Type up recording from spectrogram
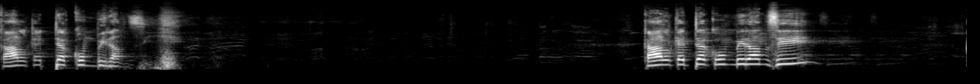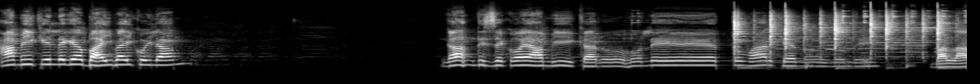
কাল কাটটা কুম্বির আনছি কাল কাটটা কুম্বির আনছি আমি কে লেগে ভাই ভাই কইলাম গান দিছে কয় আমি কারও হলে তোমার কেন বলে বালা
